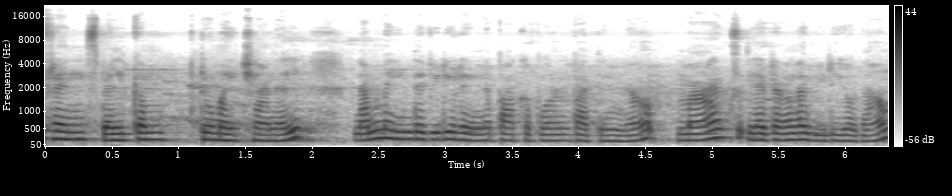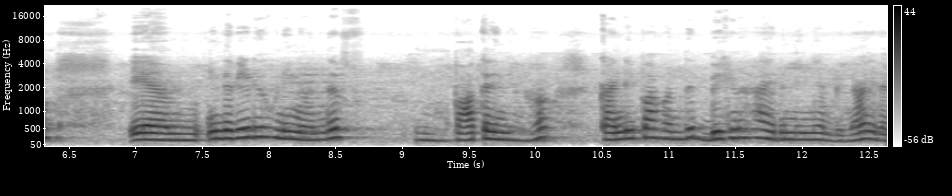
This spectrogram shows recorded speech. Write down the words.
friends welcome to my channel நம்ம இந்த வீடியோவில் என்ன பார்க்க போகிறோம்னு பார்த்தீங்கன்னா மேக்ஸ் ரிலேட்டடான வீடியோ தான். இந்த வீடியோ நீங்கள் வந்து பார்க்குறீங்கன்னா கண்டிப்பாக வந்து பிகினராக இருந்தீங்க அப்படின்னா இதை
